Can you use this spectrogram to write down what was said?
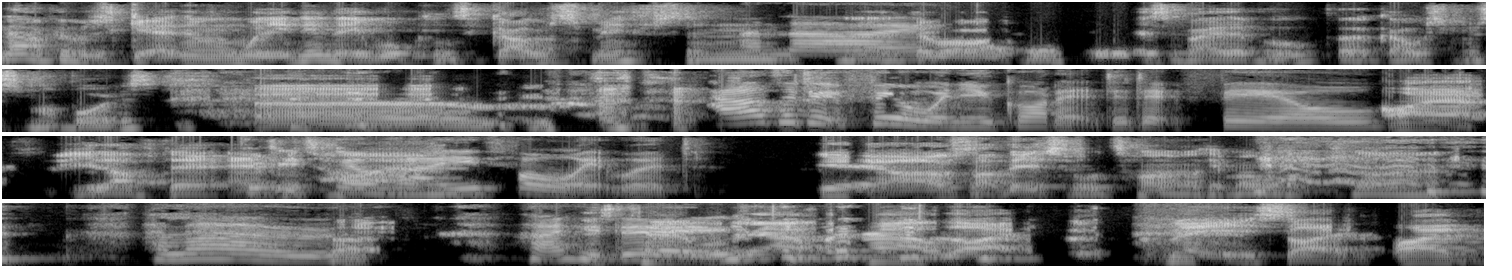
now people just get them willy nilly, walk into goldsmiths, and I uh, there are there's available, but goldsmiths are my boys. Um, How did it feel when you got it? Did it feel? I absolutely loved it did every it feel how you thought it would? Yeah, I was like this all the time. I get my watch. Like, Hello, Right. how you it's terrible. doing? Now, but now, like for me, it's like I,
